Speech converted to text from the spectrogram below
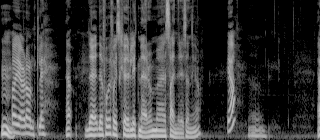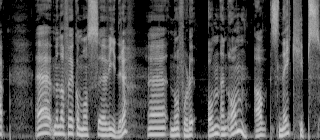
Mm. og gjør det ordentlig. Ja, det, det får vi faktisk høre litt mer om eh, seinere i sendinga. Ja. Ja. Eh, men da får vi komme oss eh, videre. Eh, nå får du On and On av Snake Hips.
